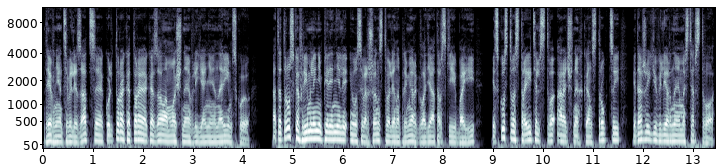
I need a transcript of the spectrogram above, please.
древняя цивилизация, культура которой оказала мощное влияние на римскую — от этрусков римляне переняли и усовершенствовали, например, гладиаторские бои, искусство строительства арочных конструкций и даже ювелирное мастерство.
